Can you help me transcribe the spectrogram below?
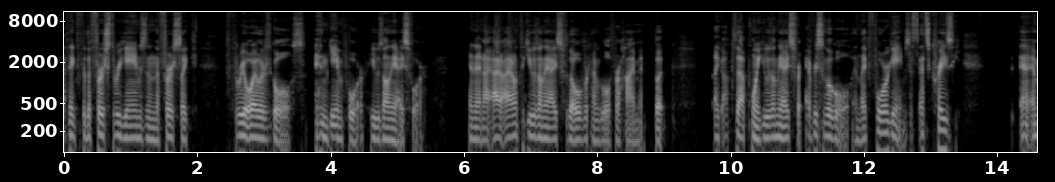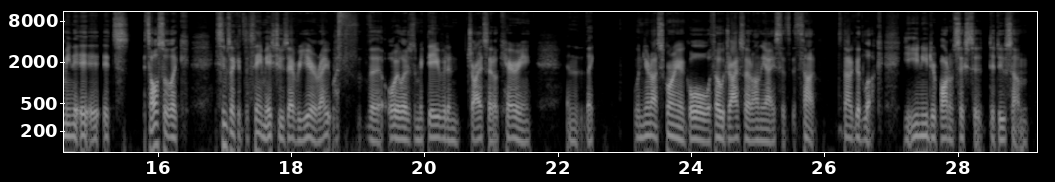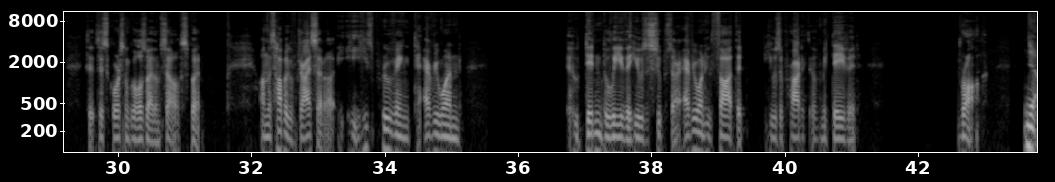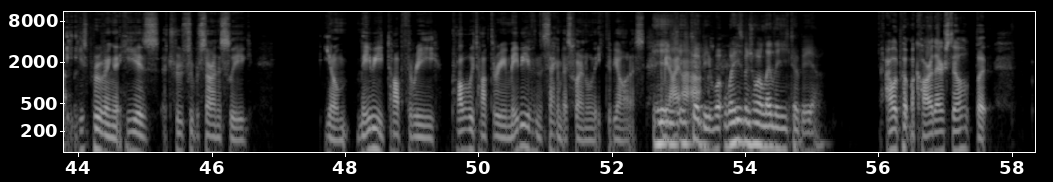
I think for the first three games and the first like three Oilers goals in game four, he was on the ice for. And then I, I don't think he was on the ice for the overtime goal for Hyman, but like up to that point, he was on the ice for every single goal in like four games. That's, that's crazy. I mean, it, it, it's it's also like it seems like it's the same issues every year, right? With the Oilers and McDavid and Draisaitl carrying, and like when you're not scoring a goal without Draisaitl on the ice, it's, it's not it's not a good look. You, you need your bottom six to, to do something to, to score some goals by themselves. But on the topic of Draisaitl, he, he's proving to everyone who didn't believe that he was a superstar, everyone who thought that he was a product of McDavid, wrong. Yeah, he's proving that he is a true superstar in this league. You know, maybe top three, probably top three, maybe even the second best player in the league. To be honest, he, I mean, I, he I, could be. What, what, he's been showing lately, he could be. Yeah. I would put Makar there still, but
